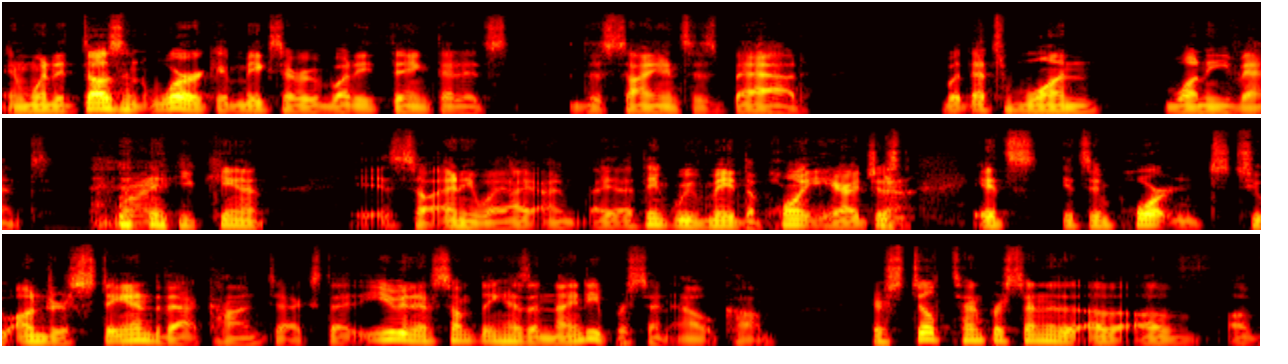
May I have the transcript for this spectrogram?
And when it doesn't work, it makes everybody think that it's the science is bad, but that's one one event. Right. you can't so anyway, I, I, I think we've made the point here. I just yeah. it's it's important to understand that context that even if something has a ninety percent outcome, there's still ten percent of, of of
